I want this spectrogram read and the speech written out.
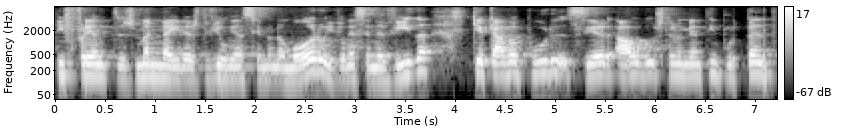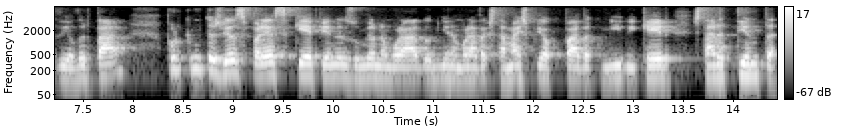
diferentes maneiras de violência no namoro e violência na vida, que acaba por ser algo extremamente importante de alertar, porque muitas vezes parece que é apenas o meu namorado ou a minha namorada que está mais preocupada comigo e quer estar atenta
